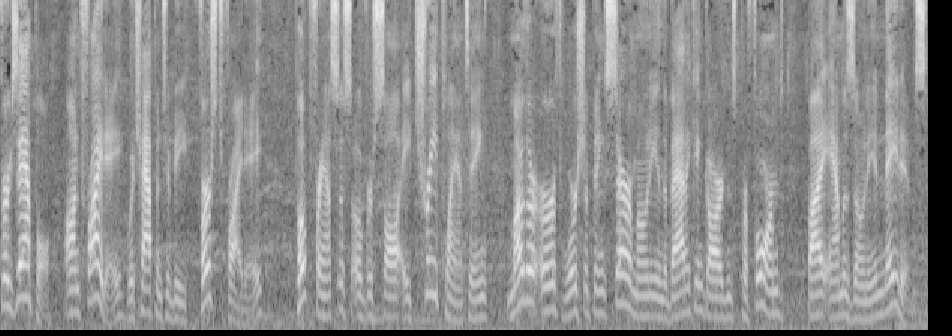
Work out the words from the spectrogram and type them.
For example, on Friday, which happened to be First Friday, Pope Francis oversaw a tree planting, Mother Earth worshiping ceremony in the Vatican Gardens performed by Amazonian natives.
